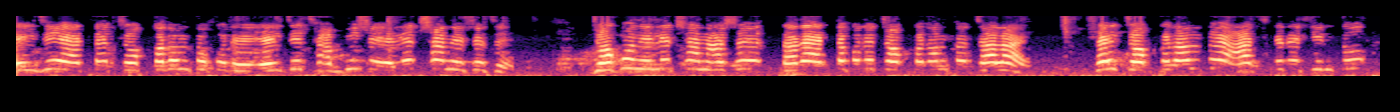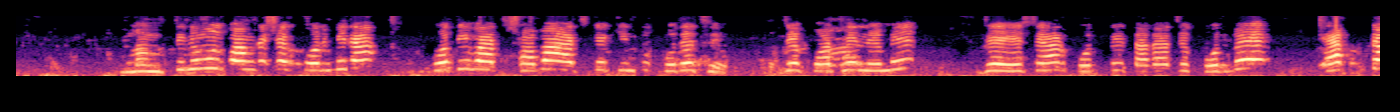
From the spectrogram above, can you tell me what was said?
এই যে একটা চক্রান্ত করে, এই যে ছাব্বিশে ইলেকশন এসেছে, যখন ইলেকশন আসে তারা একটা করে চক্রান্ত চালায়। সেই চক্রান্তে আজকের কিন্তু তৃণমূল কংগ্রেসের কর্মীরা প্রতিবাদ সভা আজকে কিন্তু করেছে। যে পথে নেমে যে এসে আর করতে তারা যে করবে একটা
